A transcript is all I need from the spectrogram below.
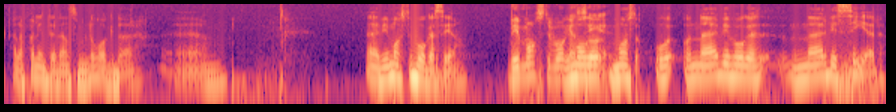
I alla fall inte den som låg där. Nej, vi måste våga se. Vi måste våga vi se. Måste, och, och, när, vi vågar, när vi ser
